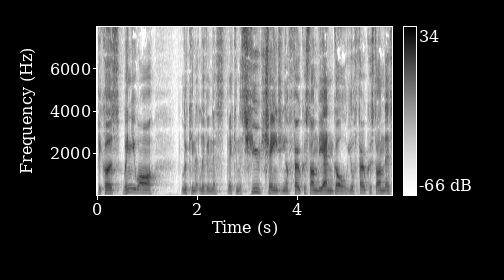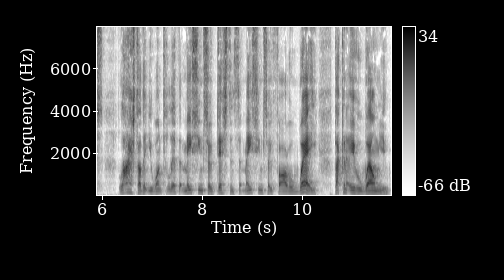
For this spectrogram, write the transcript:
Because when you are looking at living this, making this huge change and you're focused on the end goal, you're focused on this lifestyle that you want to live that may seem so distant, that may seem so far away, that can overwhelm you.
